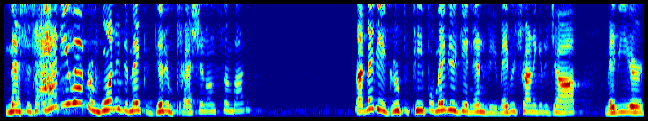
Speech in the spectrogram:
messes. Have you ever wanted to make a good impression on somebody? Right? Maybe a group of people, maybe you're getting interviewed, maybe you're trying to get a job, maybe you're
